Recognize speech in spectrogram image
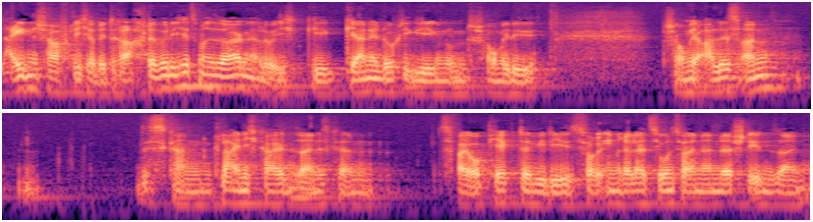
leidenschaftlicher Betrachter, würde ich jetzt mal sagen. Also ich gehe gerne durch die Gegend und schaue mir, die, schaue mir alles an. Das kann Kleinigkeiten sein, es kann zwei Objekte, wie die in Relation zueinander stehen sein.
